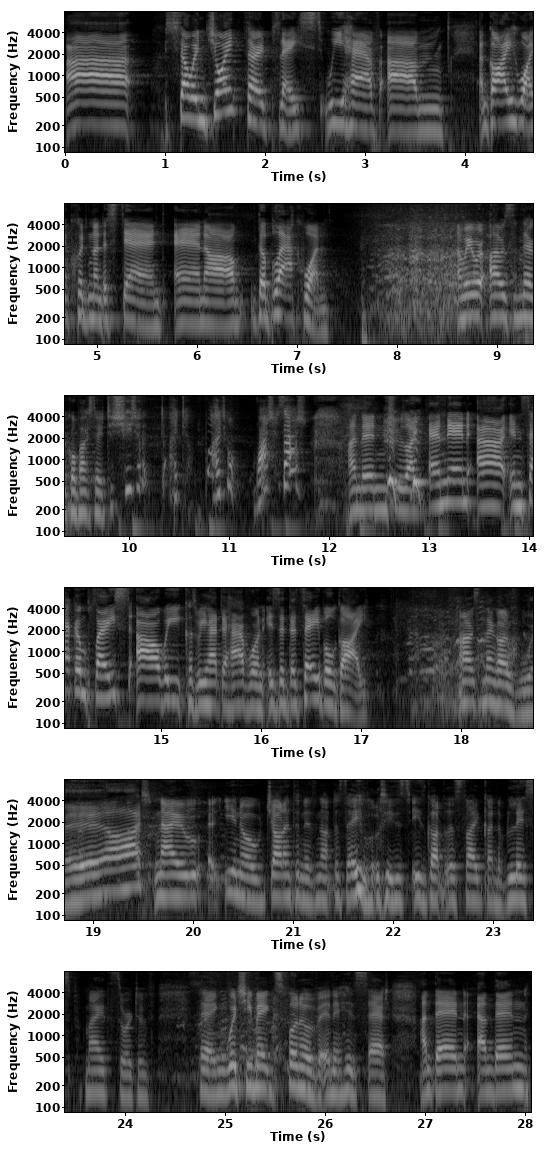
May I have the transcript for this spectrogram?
uh, so in joint third place, we have um, a guy who I couldn't understand and uh, the black one. And we were, I was in there going backstage, did she, do, I don't, I don't, what is that? And then she was like, and then uh, in second place, uh, we, because we had to have one, is a disabled guy. And I was thinking, there what? Now, you know, Jonathan is not disabled. He's he's got this like kind of lisp mouth sort of thing, which he makes fun of in his set. And then and then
